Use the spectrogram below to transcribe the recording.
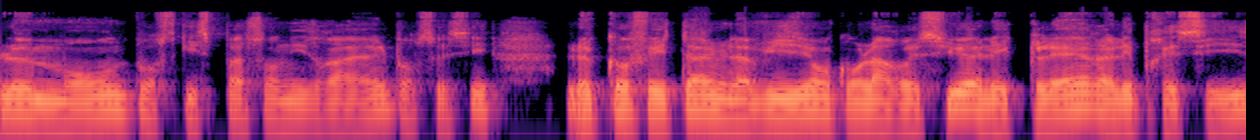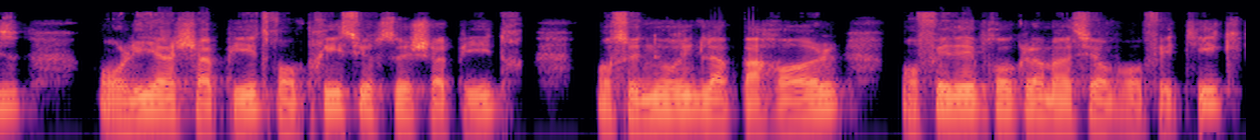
le monde, pour ce qui se passe en Israël, pour ceci. Le coffee la vision qu'on a reçue, elle est claire, elle est précise. On lit un chapitre, on prie sur ce chapitre, on se nourrit de la parole, on fait des proclamations prophétiques.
